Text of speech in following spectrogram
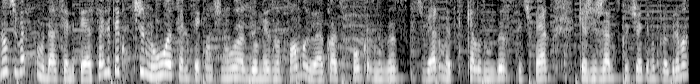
Não tiveram que mudar a CLT. A CLT continua, a CLT continua da mesma forma, com as poucas mudanças que tiveram, mas que aquelas mudanças que tiveram, que a gente já discutiu aqui no programa,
